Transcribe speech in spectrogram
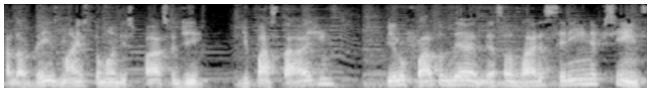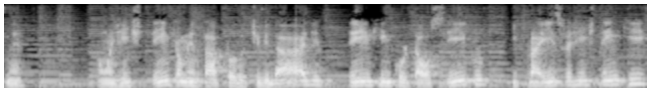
cada vez mais tomando espaço de de pastagem pelo fato de, dessas áreas serem ineficientes, né? Então a gente tem que aumentar a produtividade, tem que encurtar o ciclo e para isso a gente tem que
